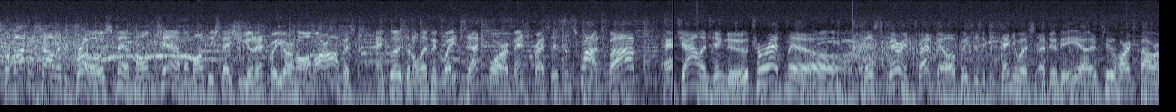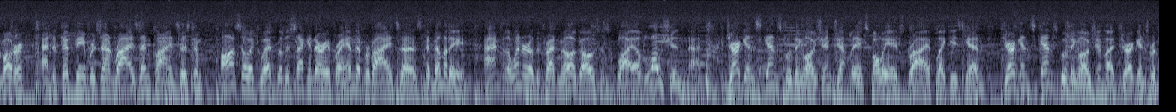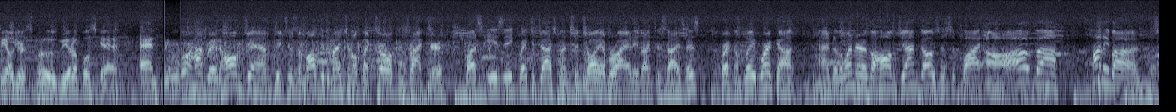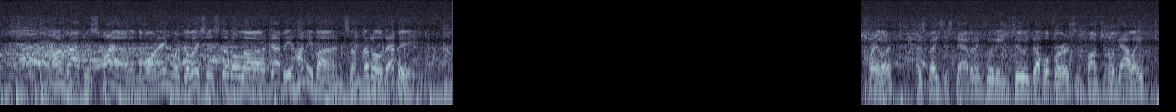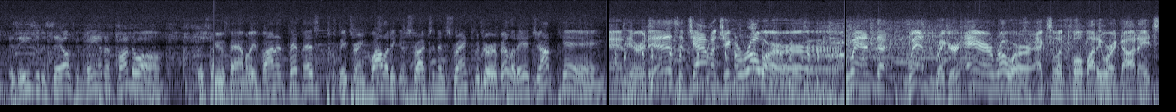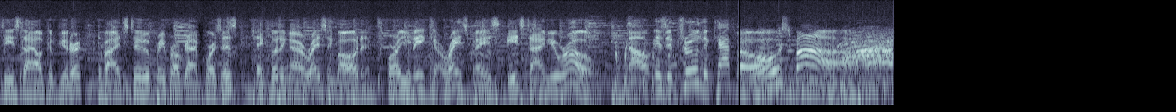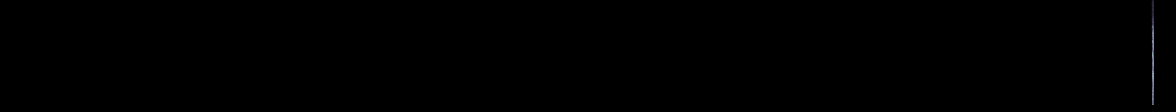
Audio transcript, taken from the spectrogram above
The Body Solid Pro Smith Home Gym, a multi-station unit for your home or office. Includes an Olympic weight set for bench presses and squats, Bob. And challenging new treadmill. This Spirit treadmill features a continuous uh, duty, uh, 2 horsepower motor, and a 15% rise incline system. Also equipped with a secondary frame that provides uh, stability. And to the winner of the treadmill goes a supply of lotion. Jergens Skin Smoothing Lotion gently exfoliates dry, flaky skin. Jergens Skin Smoothing Lotion. Let Jergens reveal your smooth, beautiful skin. And 400 Home Gym features a multi-dimensional pectoral contractor, plus easy, quick adjustments. Enjoy a variety of exercises for a complete workout. And to the winner of the Home Gym goes a supply of uh, honey buns. Unwrap a smile in the morning with delicious little uh, Debbie honey buns from Little Debbie. trailer, a spacious cabin including two double berths and functional galley, is easy to sail, convenient, and fun to own. The show family fun and fitness, featuring quality construction and strength for durability, Jump King. And here it is, a challenging rower. Wind, Wind Rigger Air Rower. Excellent full body workout, HT style computer. Provides two pre-programmed courses, including a racing mode for a unique race pace each time you row. Now, is it true that Catherine... Oh, Spa.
